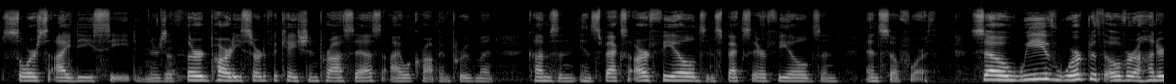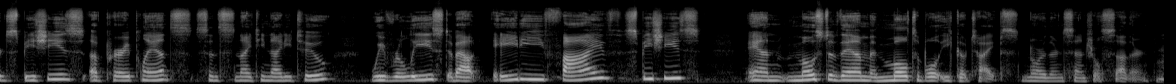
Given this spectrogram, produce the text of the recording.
Source ID seed. And there's okay. a third party certification process. Iowa Crop Improvement comes and inspects our fields, inspects their fields, and, and so forth. So we've worked with over 100 species of prairie plants since 1992. We've released about 85 species and most of them in multiple ecotypes northern, central, southern. Hmm.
